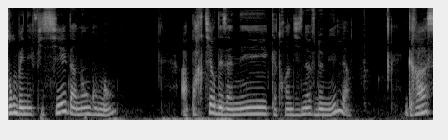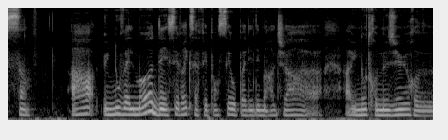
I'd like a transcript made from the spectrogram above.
ont bénéficié d'un engouement à partir des années 99-2000, grâce à une nouvelle mode, et c'est vrai que ça fait penser au Palais des Maharajas, à, une autre mesure euh,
